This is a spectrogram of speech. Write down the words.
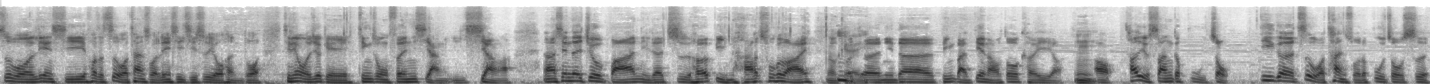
自我练习或者自我探索练习其实有很多，今天我就给听众分享一项啊。那现在就把你的纸和笔拿出来，OK，呃，你的平板电脑都可以哦。嗯，好，它有三个步骤。第一个自我探索的步骤是，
